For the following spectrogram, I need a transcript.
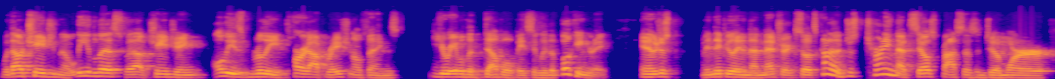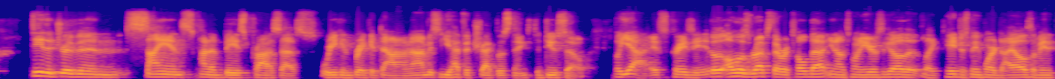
without changing the lead list without changing all these really hard operational things you're able to double basically the booking rate. And it was just manipulating that metric. So it's kind of just turning that sales process into a more data driven science kind of based process where you can break it down. And obviously you have to track those things to do so. But yeah, it's crazy. All those reps that were told that, you know, 20 years ago that like, hey, just make more dials. I mean,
